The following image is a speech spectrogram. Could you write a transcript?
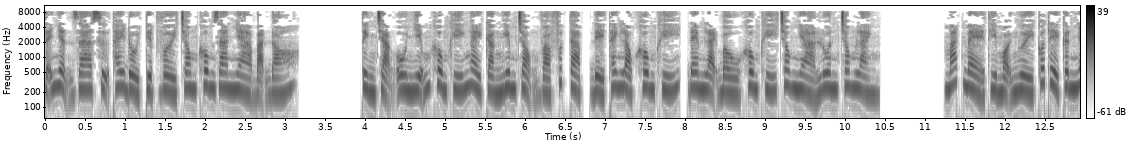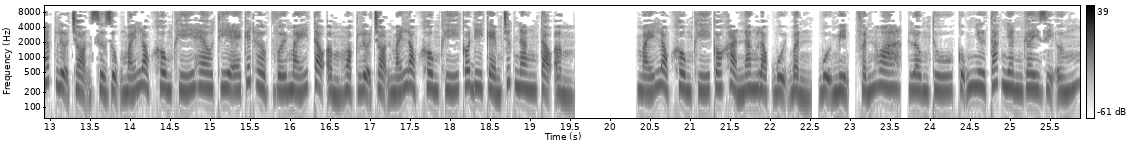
sẽ nhận ra sự thay đổi tuyệt vời trong không gian nhà bạn đó. Tình trạng ô nhiễm không khí ngày càng nghiêm trọng và phức tạp, để thanh lọc không khí, đem lại bầu không khí trong nhà luôn trong lành. Mát mẻ thì mọi người có thể cân nhắc lựa chọn sử dụng máy lọc không khí Healthy Air kết hợp với máy tạo ẩm hoặc lựa chọn máy lọc không khí có đi kèm chức năng tạo ẩm. Máy lọc không khí có khả năng lọc bụi bẩn, bụi mịn, phấn hoa, lông thú cũng như tác nhân gây dị ứng.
